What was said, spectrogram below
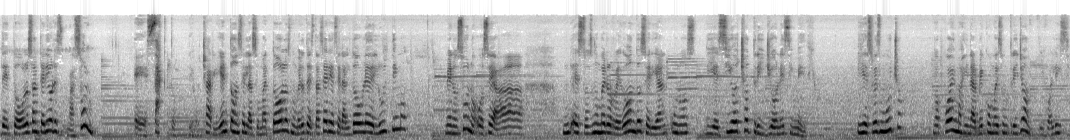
de todos los anteriores más uno. Exacto, dijo Charlie. Entonces la suma de todos los números de esta serie será el doble del último menos uno. O sea, estos números redondos serían unos 18 trillones y medio. ¿Y eso es mucho? No puedo imaginarme cómo es un trillón, dijo Alicia.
